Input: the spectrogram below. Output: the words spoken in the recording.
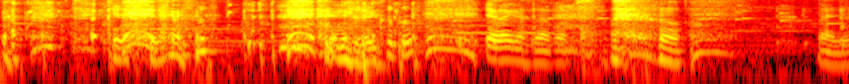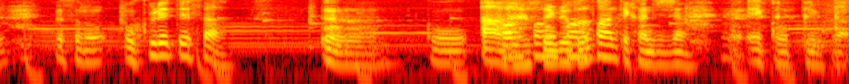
ど。どういうこと？いやなんかさこの何？その遅れてさうんこうあーパンパそういうこと？ンパンパンって感じじゃん。エコーっていうか。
